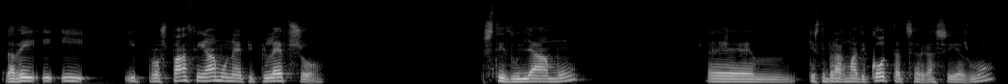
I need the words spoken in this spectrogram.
Δηλαδή η, η, η προσπάθειά μου να επιπλέψω στη δουλειά μου και στην πραγματικότητα της εργασίας μου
